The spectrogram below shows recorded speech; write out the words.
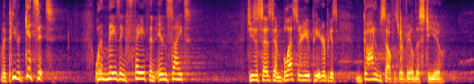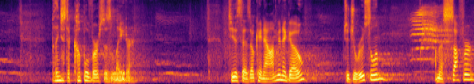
I mean, Peter gets it. What amazing faith and insight. Jesus says to him, Blessed are you, Peter, because God Himself has revealed this to you. But then just a couple verses later, Jesus says, Okay, now I'm going to go to Jerusalem. I'm going to suffer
